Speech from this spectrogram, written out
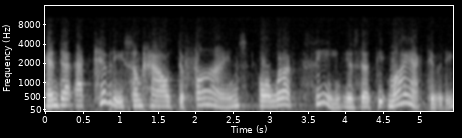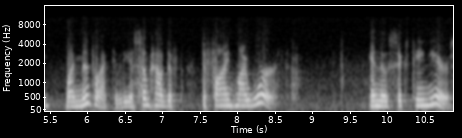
And that activity somehow defines, or what I've seen is that the, my activity, my mental activity, has somehow def, defined my worth in those 16 years.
